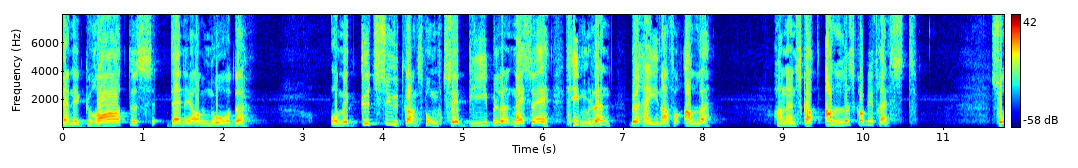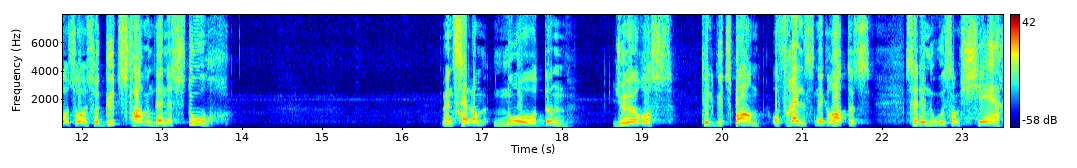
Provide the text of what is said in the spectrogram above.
Den er gratis, den er av nåde. Og med Guds utgangspunkt så er, Bibelen, nei, så er himmelen beregna for alle. Han ønsker at alle skal bli frelst. Så, så, så Guds favn, den er stor. Men selv om nåden gjør oss til Guds barn, og frelsen er gratis, så er det noe som skjer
